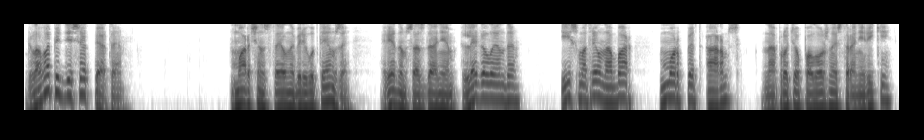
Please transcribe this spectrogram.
Глава 55. Марчин стоял на берегу Темзы, рядом со зданием Леголенда, и смотрел на бар Морпет Армс на противоположной стороне реки.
